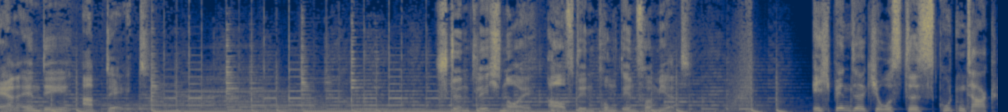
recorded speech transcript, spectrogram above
RND Update. Stündlich neu. Auf den Punkt informiert. Ich bin Dirk Jostes. Guten Tag.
